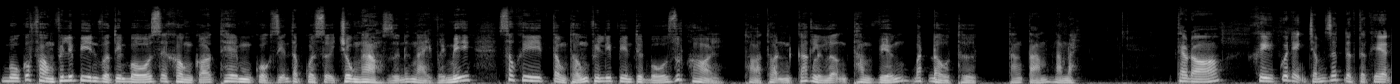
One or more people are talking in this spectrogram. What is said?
Bộ Quốc phòng Philippines vừa tuyên bố sẽ không có thêm cuộc diễn tập quân sự chung nào giữa nước này với Mỹ sau khi Tổng thống Philippines tuyên bố rút khỏi thỏa thuận các lực lượng thăm viếng bắt đầu từ tháng 8 năm nay. Theo đó, khi quyết định chấm dứt được thực hiện,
